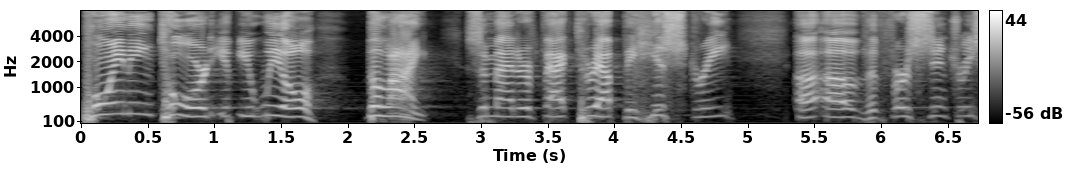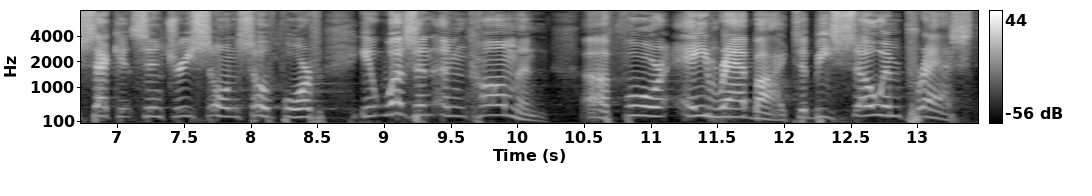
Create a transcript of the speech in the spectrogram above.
pointing toward, if you will, the light. As a matter of fact, throughout the history uh, of the first century, second century, so on and so forth, it wasn't uncommon uh, for a rabbi to be so impressed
